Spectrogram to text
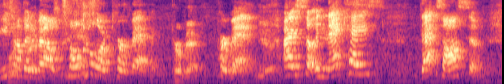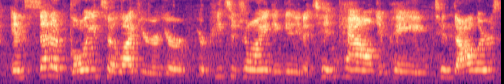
You 25 talking about total or per bag? per bag. Per bag. Yeah. All right, so in that case, that's awesome. Instead of going to like your your your pizza joint and getting a ten count and paying ten dollars,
